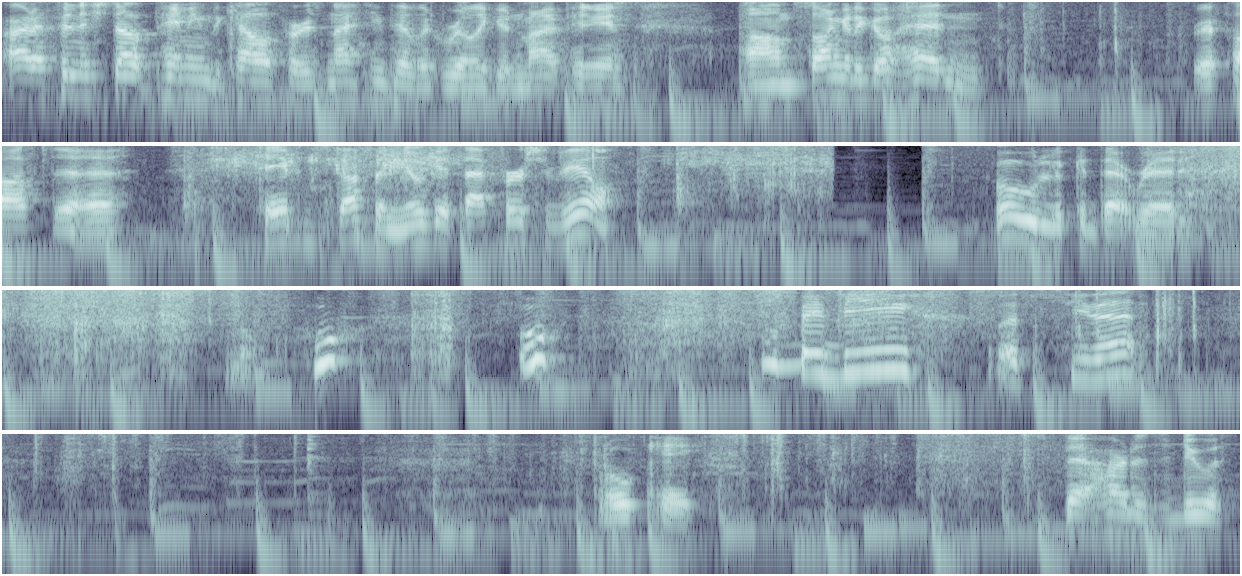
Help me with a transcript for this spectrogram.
Alright, I finished up painting the calipers and I think they look really good in my opinion. Um, so I'm going to go ahead and rip off the tape and stuff and you'll get that first reveal. Oh, look at that red. Ooh. Ooh. Ooh, baby. Let's see that. Okay. It's a bit harder to do with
